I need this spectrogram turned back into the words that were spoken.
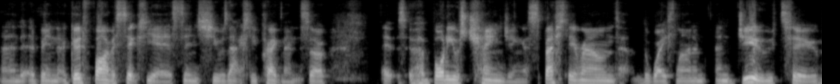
And it had been a good five or six years since she was actually pregnant. So was, her body was changing, especially around the waistline and, and, due to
